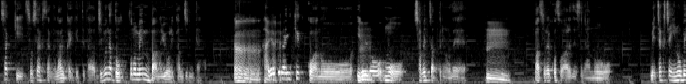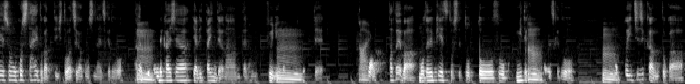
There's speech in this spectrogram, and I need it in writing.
さっき粗崎さんが何回か言ってた自分がドットのメンバーのように感じるみたいな、うんはいそはい。れぐらい結構あのいろいろもう喋っちゃってるので、うん。まあそれこそあれですねあのめちゃくちゃイノベーションを起こしたいとかっていう人は違うかもしれないですけどなんか自分で会社やりたいんだよなみたいなふうにう思んって、はい。まあ、例えばモデルケースとしてドットをそう見てくれたんですけど、うんほんと1時間とか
